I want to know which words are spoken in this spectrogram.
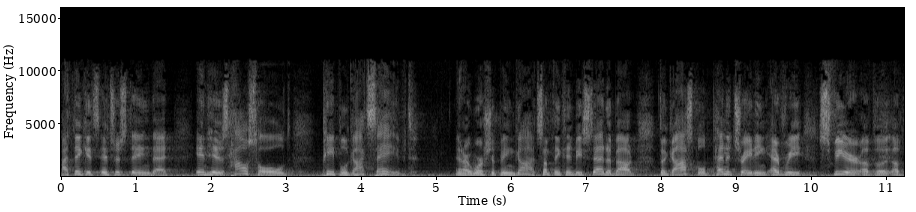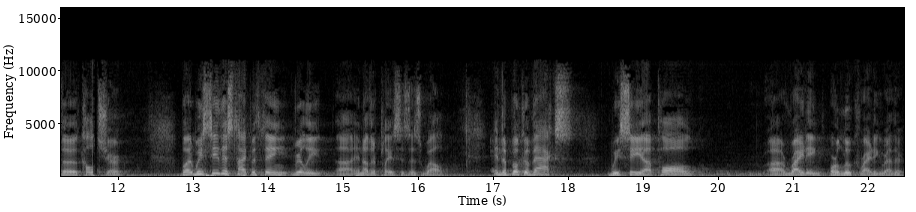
I think it's interesting that in his household, people got saved and are worshiping God. Something can be said about the gospel penetrating every sphere of the, of the culture. But we see this type of thing really uh, in other places as well. In the book of Acts, we see uh, Paul uh, writing, or Luke writing rather,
